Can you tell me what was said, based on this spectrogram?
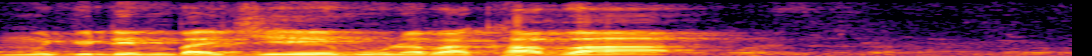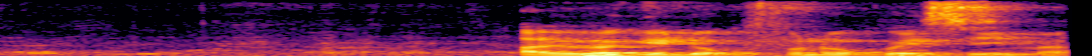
mujudemu bajeemu nabakaba abe bagenda okufuna okwesiima.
